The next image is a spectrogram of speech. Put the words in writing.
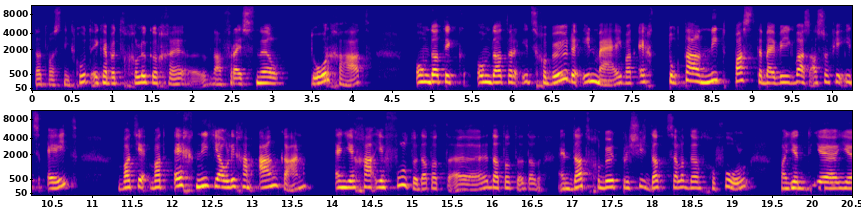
dat was niet goed. Ik heb het gelukkig uh, nou, vrij snel doorgehad omdat, ik, omdat er iets gebeurde in mij wat echt totaal niet paste bij wie ik was. Alsof je iets eet wat, je, wat echt niet jouw lichaam aan kan. En je, ga, je voelt het, dat dat, uh, dat, dat, dat. En dat gebeurt precies datzelfde gevoel. Want je, je, je,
